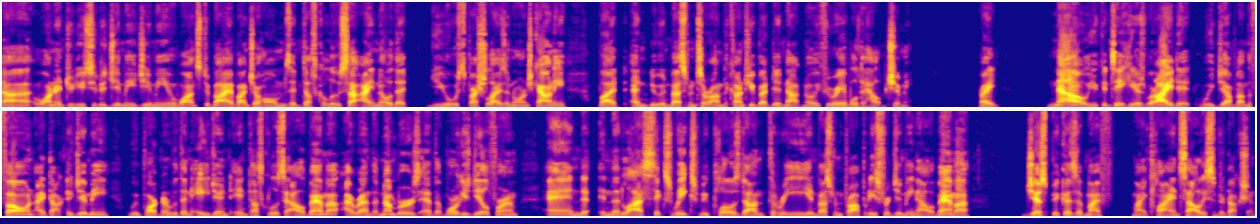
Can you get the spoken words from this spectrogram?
uh, want to introduce you to Jimmy. Jimmy wants to buy a bunch of homes in Tuscaloosa. I know that you specialize in Orange County, but and do investments around the country, but did not know if you were able to help Jimmy. Right now, you can say, "Here's what I did." We jumped on the phone. I talked to Jimmy. We partnered with an agent in Tuscaloosa, Alabama. I ran the numbers and the mortgage deal for him. And in the last six weeks, we closed on three investment properties for Jimmy in Alabama, just because of my my client Sally's introduction.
